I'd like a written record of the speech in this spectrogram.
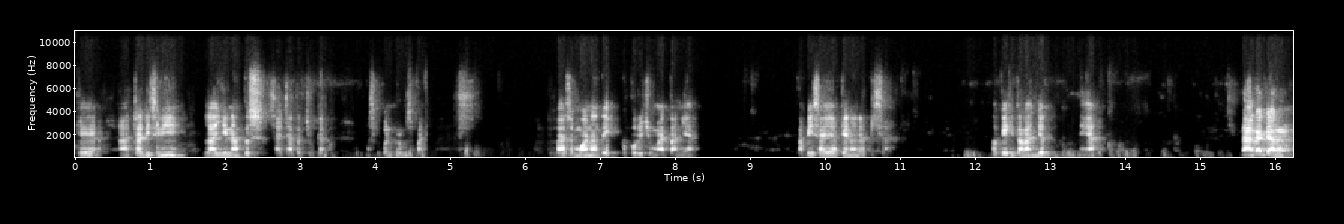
Oke, ada di sini layinatus saya catat juga, meskipun belum sempat. Nah, semua nanti keburu Jumatan ya. Tapi saya yakin Anda bisa. Oke, kita lanjut ya. Nah, kadang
